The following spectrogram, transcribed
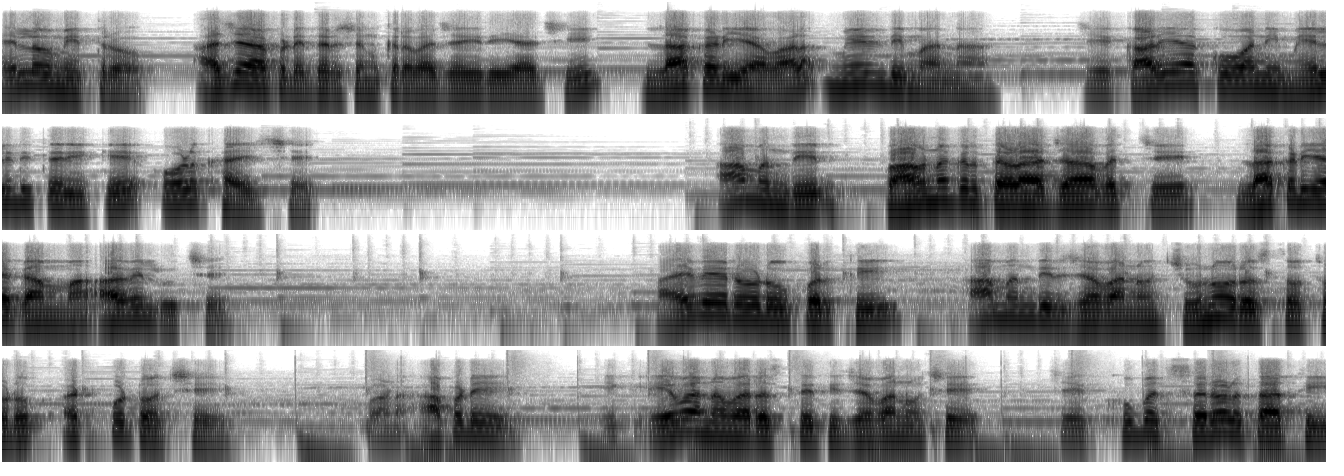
હેલો મિત્રો, આજે આપણે દર્શન કરવા જઈ રહ્યા છીએ લાકડિયાવાળા મેલડીમાના, જે કાળિયા કુવાની મેલડી તરીકે ઓળખાય છે. આ મંદિર ભાવનગર તળાજા વચ્ચે લાકડિયા ગામમાં આવેલું છે. હાઈવે રોડ ઉપરથી આ મંદિર જવાનો જૂનો રસ્તો થોડોક અટપટો છે, પણ આપણે એક એવા નવા રસ્તેથી જવાનું છે, જે ખૂબ જ સરળતાથી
